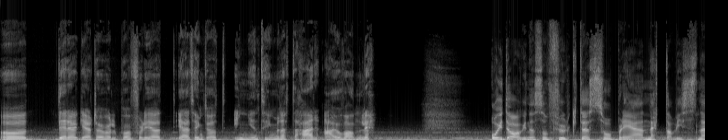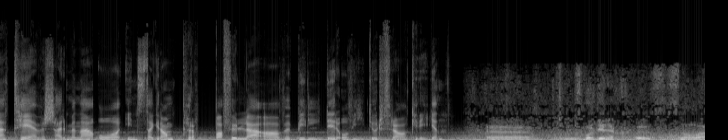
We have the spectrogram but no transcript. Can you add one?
Og det reagerte jeg jo veldig på, fordi jeg tenkte jo at ingenting med dette her er jo vanlig. Og i dagene som fulgte, så ble nettavisene, TV-skjermene og Instagram proppa fulle av bilder og videoer fra krigen. Э, Сбор денег э, снова.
